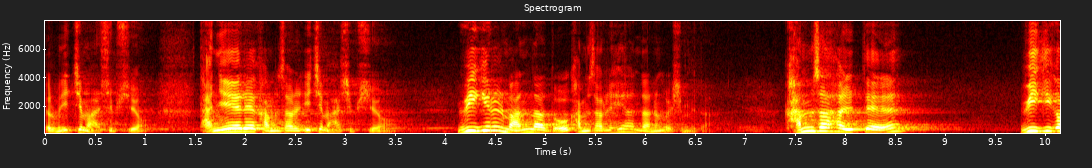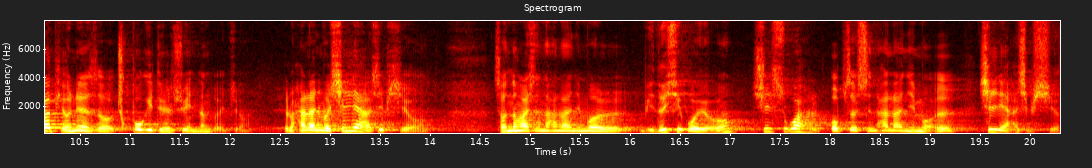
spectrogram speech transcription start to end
여러분 잊지 마십시오. 다니엘의 감사를 잊지 마십시오. 위기를 만나도 감사를 해야 한다는 것입니다. 감사할 때 위기가 변해서 축복이 될 수 있는 거죠. 여러분 하나님을 신뢰하십시오. 전능하신 하나님을 믿으시고요. 실수가 없으신 하나님을 신뢰하십시오.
